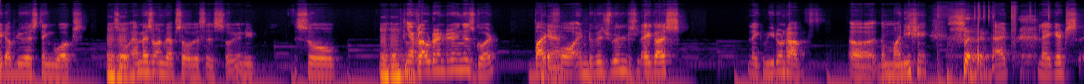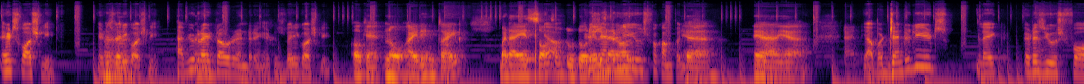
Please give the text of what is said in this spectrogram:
aws thing works so Mhm. amazon web services so you need so Mhm. yeah cloud rendering is good but Yeah. for individuals like us like we don't have uh, the money that like it's it's costly it is very Uh-huh. costly have you tried cloud rendering it is very costly okay. No, I didn't try it, but I saw yeah some it is tutorials and generally all. used for companies Yeah. Yeah. Yeah. And yeah but generally it's like it is used for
